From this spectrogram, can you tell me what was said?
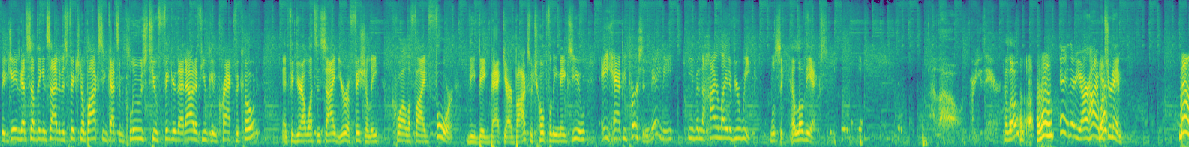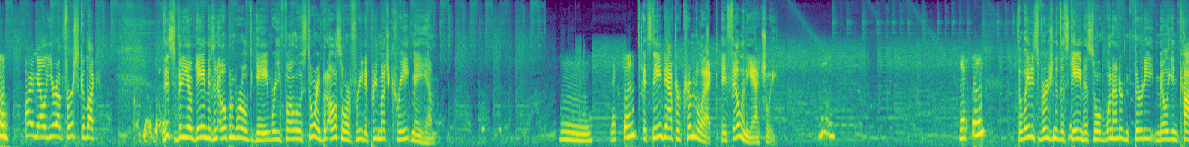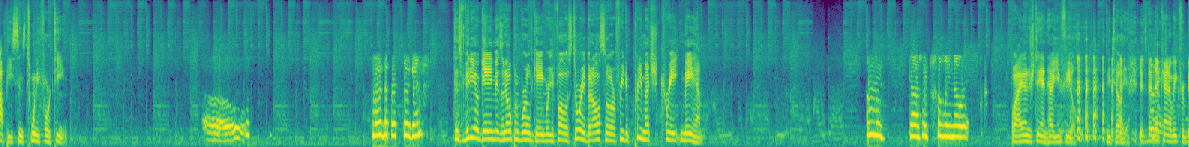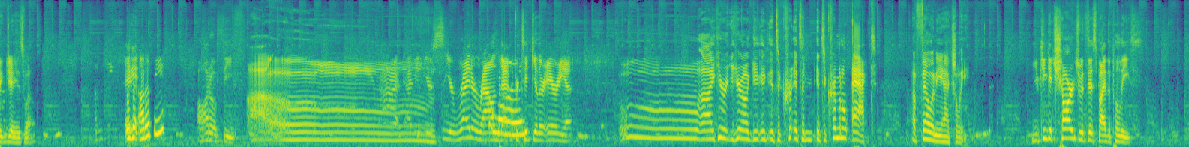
Big J's got something inside of his fictional box. He's got some clues to figure that out. If you can crack the code and figure out what's inside, you're officially qualified for the big backyard box, which hopefully makes you a happy person. Maybe even the highlight of your week. We'll see. Hello, the X. Hello? Hello, Hey, there you are. Hi, what's your name? Mel. All right, Mel, you're up first. Good luck. This video game is an open world game where you follow a story, but also are free to pretty much create mayhem. Hmm. Next one. It's named after a criminal act, a felony, actually. Next one. The latest version of this game has sold 130 million copies since 2014. Oh. Can I have the first two again? This video game is an open world game where you follow a story, but also are free to pretty much create mayhem. Oh my gosh, I totally know it. Boy, I understand how you feel. let me tell you. It's been that kind of week for Big J as well. Is it Auto Thief? Auto Thief. Oh. I mean, you're you're right around Come that on. particular area. Ooh, uh, here, here, I'll give, it- it's a, it's a, it's a criminal act, a felony, actually. You can get charged with this by the police.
